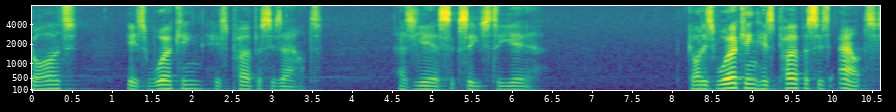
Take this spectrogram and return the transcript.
God is working his purposes out as year succeeds to year. God is working his purposes out,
